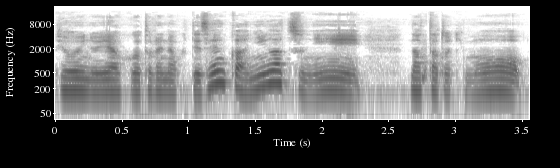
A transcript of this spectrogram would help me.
病院の予約が取れなくて、前回2月になった時も、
